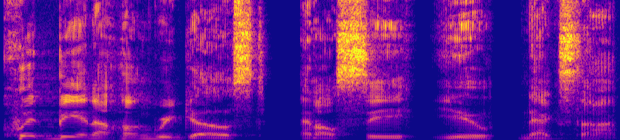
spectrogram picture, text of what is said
Quit being a hungry ghost, and I'll see you next time.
